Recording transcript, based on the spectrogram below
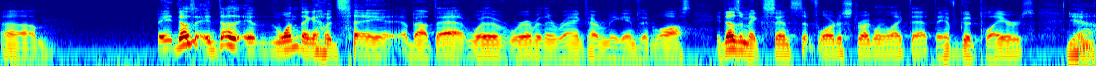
Um, it doesn't. It does. It, one thing I would say about that, whether wherever they're ranked, however many games they've lost, it doesn't make sense that Florida's struggling like that. They have good players. Yeah. And,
